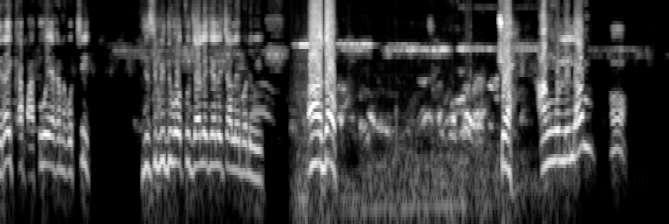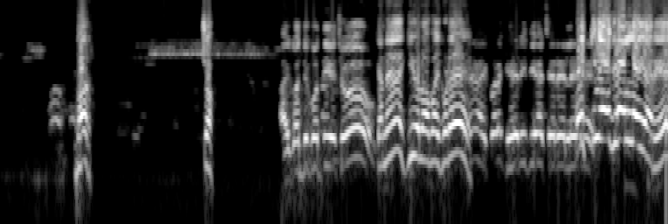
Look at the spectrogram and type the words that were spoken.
যে রাই খাপা তুই এখানে করছি। জিসিবি দিব তুই জালে জালে চালে বাড়বি হ্যাঁ দাও। চ আঙ্গুল নিলাম। হ্যাঁ। ধর। চ। আই গদি গদি এছো কেন? কি হলো ভাই করে? এই করে ঘেরি দিয়েছে রেলে। কি ঘের লাই আরে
